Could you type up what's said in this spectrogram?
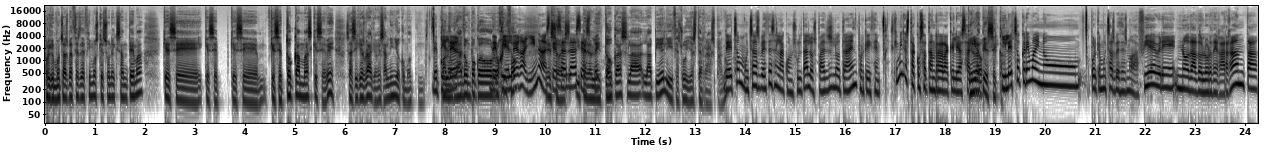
porque muchas veces decimos que es un exantema que se, que se que se, que se toca más que se ve. O sea, sí que es verdad que ves al niño como de piel de, un poco de rojizo. piel de gallina, es que es. pero le tocas la, la, piel y dices, uy, este raspa. ¿no? De hecho, muchas veces en la consulta los padres lo traen porque dicen, es que mira esta cosa tan rara que le ha salido. la piel seca. Y le echo crema y no, porque muchas veces no da fiebre, no da dolor de garganta.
